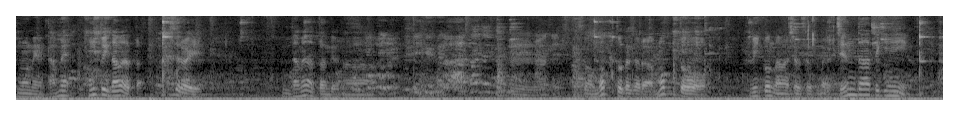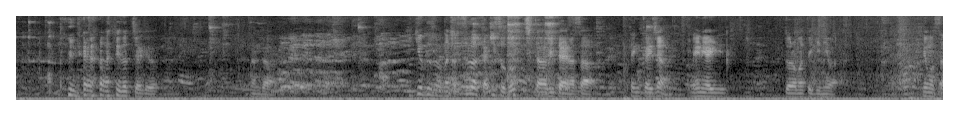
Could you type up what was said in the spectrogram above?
う。もうねダメ。本当にダメだった。パクセロイダメだったんだよな。うん。そうもっとだからもっと踏み込んだ話をするとなんかジェンダー的にみたいな話になっちゃうけど。なんか結局さなんか須か磯どっちかみたいなさ展開じゃん。恋愛ドラマ的には。でもさ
